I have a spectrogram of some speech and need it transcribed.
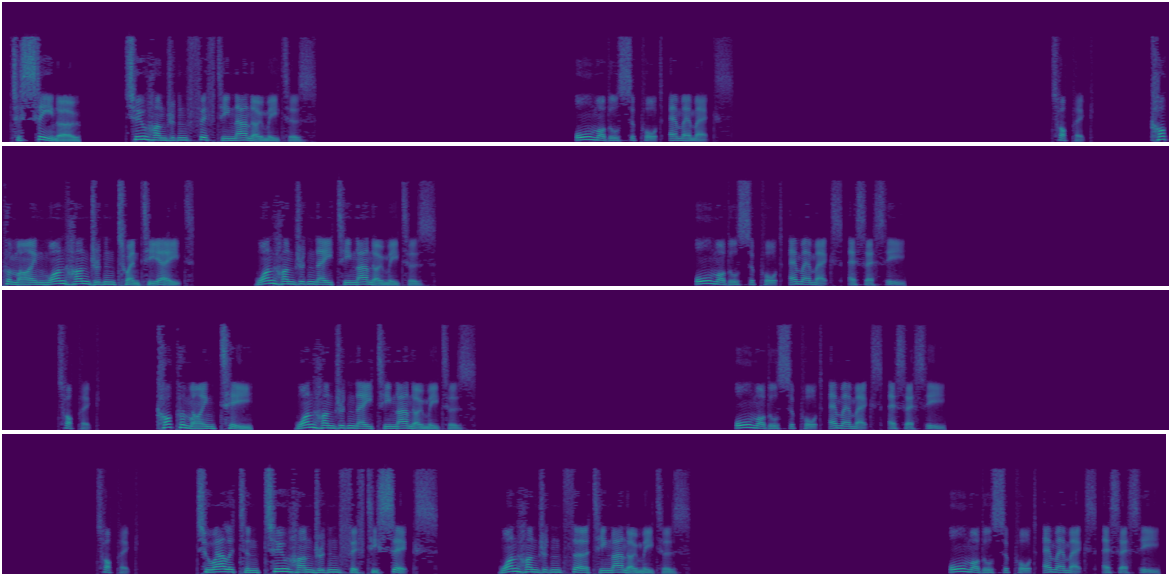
Ticino 250 nanometers. All models support MMX. Topic: Coppermine 128 180 nanometers. All models support MMX SSE Topic. Coppermine T 180 nanometers. All models support MMX SSE Topic: Tualatin 256 130 nanometers. All models support MMX SSE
